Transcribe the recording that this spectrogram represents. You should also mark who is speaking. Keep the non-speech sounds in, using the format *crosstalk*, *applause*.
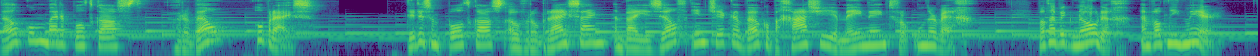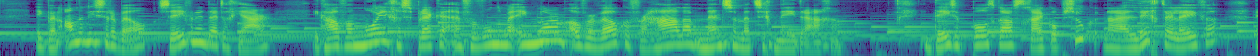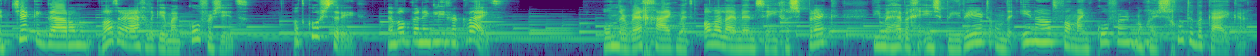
Speaker 1: Welkom bij de podcast Rebel op reis. Dit is een podcast over op reis zijn en bij jezelf inchecken welke bagage je meeneemt voor onderweg. Wat heb ik nodig en wat niet meer? Ik ben Annelies Rebel, 37 jaar. Ik hou van mooie gesprekken en verwonder me enorm over welke verhalen mensen met zich meedragen. In deze podcast ga ik op zoek naar een lichter leven en check ik daarom wat er eigenlijk in mijn koffer zit. Wat koester ik en wat ben ik liever kwijt? Onderweg ga ik met allerlei mensen in gesprek die me hebben geïnspireerd om de inhoud van mijn koffer nog eens goed te bekijken.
